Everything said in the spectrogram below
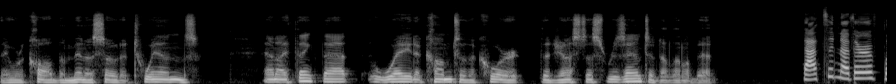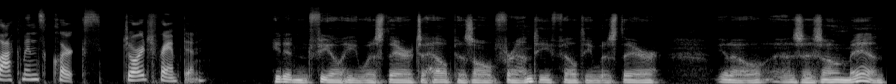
They were called the Minnesota Twins. And I think that way to come to the court, the justice resented a little bit. That's another of Blackmun's clerks, George Frampton. He didn't feel he was there to help his old friend. He felt he was there, you know, as his own man.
